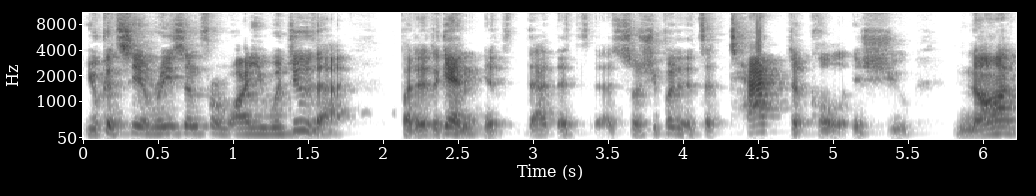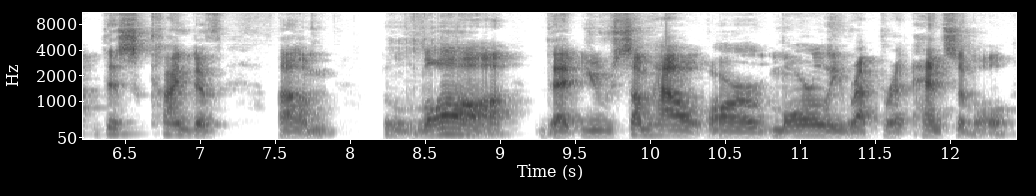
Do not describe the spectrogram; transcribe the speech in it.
You can see a reason for why you would do that. But it, again, it's that it's, so she put it, it's a tactical issue, not this kind of um, law that you somehow are morally reprehensible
